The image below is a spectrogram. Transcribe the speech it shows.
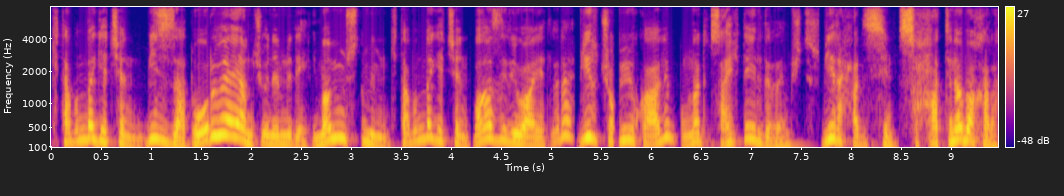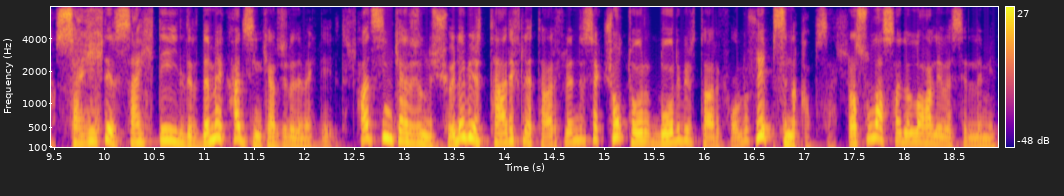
kitabında geçen bizzat doğru veya yanlış önemli değil. İmam Müslim'in kitabında geçen bazı rivayetlere birçok büyük alim bunlar sahih değildir demiştir. Bir hadisin sıhhatine bakarak sahihtir, sahih değildir demek hadis inkarcılığı demek değildir. Hadis inkarcılığını şöyle bir tarifle tariflendirirsek çok doğru, doğru bir tarif olur. Hepsini kapsar. Resulullah sallallahu aleyhi ve sellemin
